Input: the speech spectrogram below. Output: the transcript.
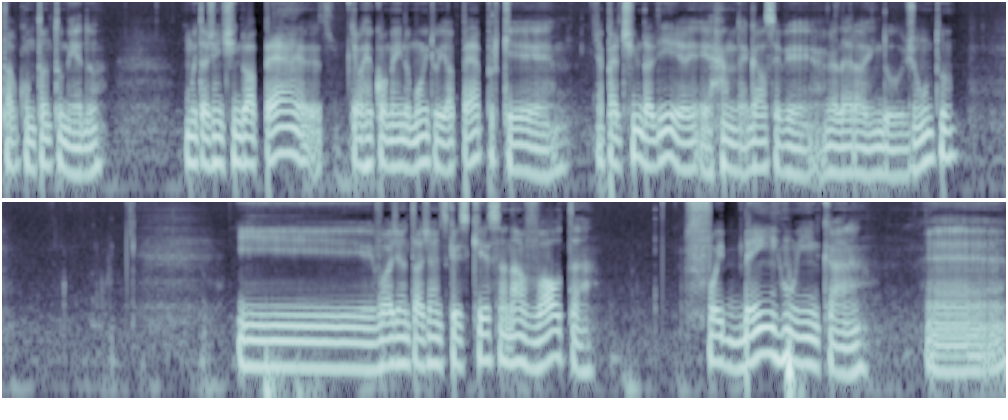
tava com tanto medo. Muita gente indo a pé, eu recomendo muito ir a pé porque é pertinho dali, é, é legal você ver a galera indo junto. E vou adiantar já antes que eu esqueça, na volta foi bem ruim, cara. É...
